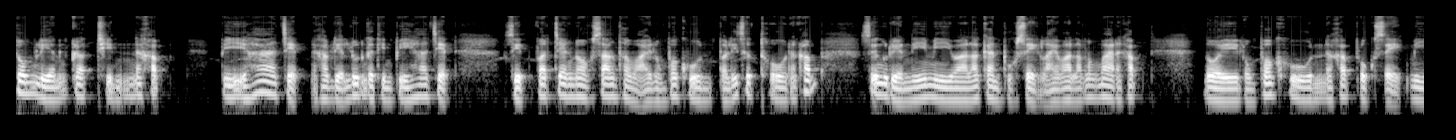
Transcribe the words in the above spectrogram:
ชมเหรียญกระถินนะครับ ปี 57 นะครับเหรียญรุ่นกระถินปี 57 สิทธิ์วัดแจ้งนอกสร้างถวายหลวงพ่อคูณปริสุทธโธนะครับ ซึ่งเหรียญนี้มีวาระการปลุกเสกหลายวาระมากๆนะครับ โดยหลวงพ่อคูณนะครับปลุกเสกมี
